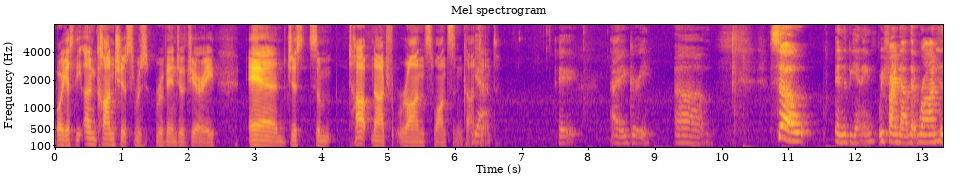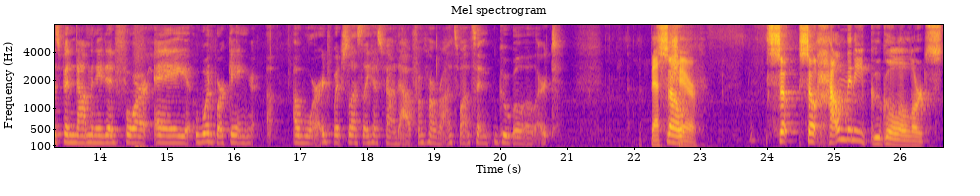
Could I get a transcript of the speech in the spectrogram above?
or I guess the unconscious re- revenge of Jerry, and just some top-notch Ron Swanson content. I I agree. Um, so in the beginning, we find out that Ron has been nominated for a woodworking award, which Leslie has found out from her Ron Swanson Google alert. Best So- chair. So, so how many Google alerts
